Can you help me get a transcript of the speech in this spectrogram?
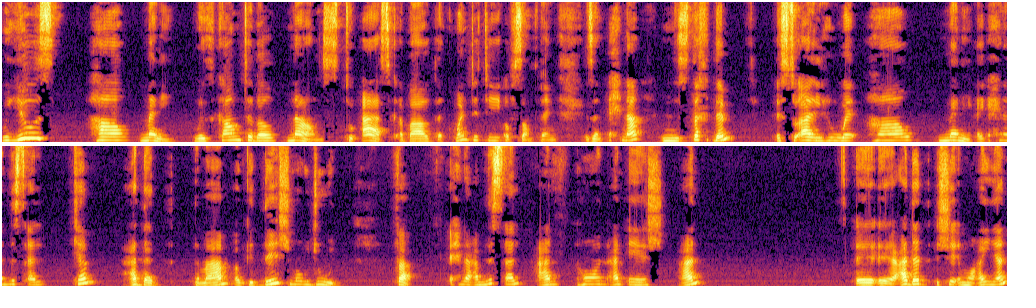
we use how many with countable nouns to ask about the quantity of something. إذا إحنا نستخدم السؤال اللي هو how many أي إحنا بنسأل كم عدد تمام أو قديش موجود فإحنا عم نسأل عن هون عن إيش عن عدد شيء معين.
